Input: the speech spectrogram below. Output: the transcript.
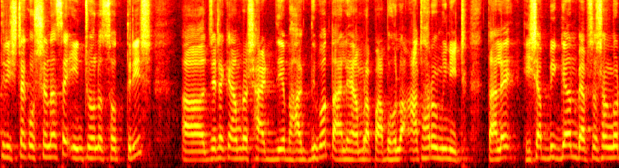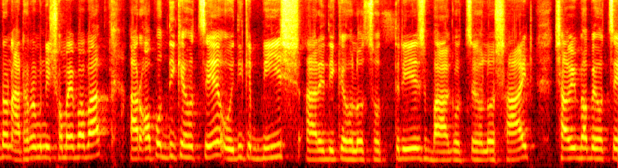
তিরিশটা কোশ্চেন আছে ইন্টু হলো ছত্রিশ যেটাকে আমরা ষাট দিয়ে ভাগ দিব, তাহলে আমরা পাবো হলো আঠারো মিনিট। তাহলে হিসাব বিজ্ঞান, ব্যবসা সংগঠন, আঠারো মিনিট সময় পাবা। আর অপর দিকে হচ্ছে ওইদিকে বিশ, আর এদিকে হলো ছত্রিশ, ভাগ হচ্ছে হলো ষাট। স্বাভাবিকভাবে হচ্ছে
